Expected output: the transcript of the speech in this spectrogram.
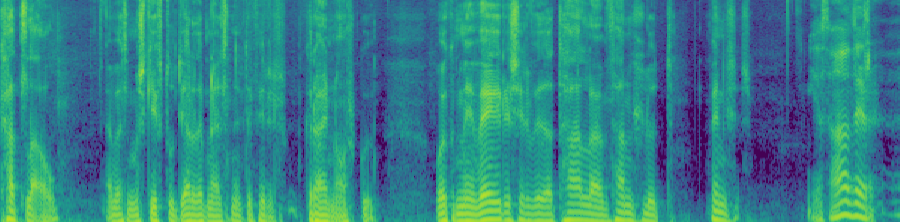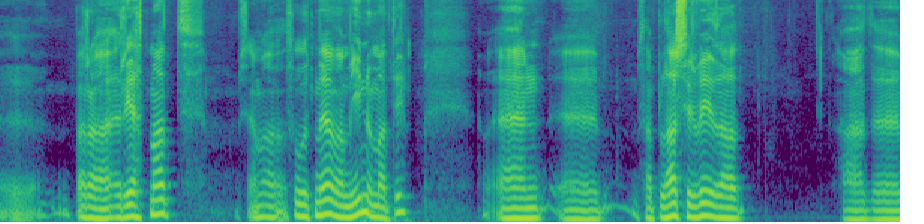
kalla á ef við ætlum að skipta út jarðefnælsniti fyrir græna orku og einhvern veginn veigri sér við að tala um þann hlut peningsins. Já, það er uh, bara rétt mat sem að þú ert með að mínu mati en uh, það blasir við að, að uh,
